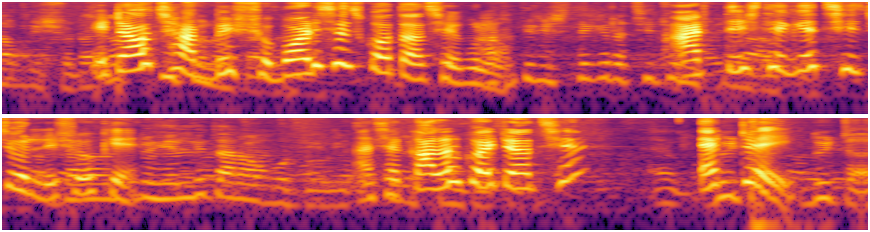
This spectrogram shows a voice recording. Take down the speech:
2600 টাকা। এটাও ছাব্বিশশো। বডি সাইজ কত আছে এগুলো? 38 থেকে এটা 46 আটত্রিশ থেকে ছিচল্লিশ ওকে। আচ্ছা কালার কয়টা আছে? একটাই? দুইটা।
